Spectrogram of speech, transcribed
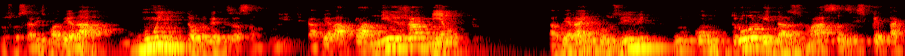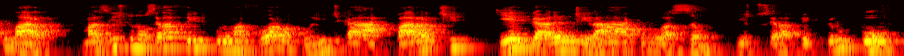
no socialismo haverá muita organização política, haverá planejamento, haverá inclusive um controle das massas espetacular, mas isto não será feito por uma forma política à parte que garantirá a acumulação. Isto será feito pelo povo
